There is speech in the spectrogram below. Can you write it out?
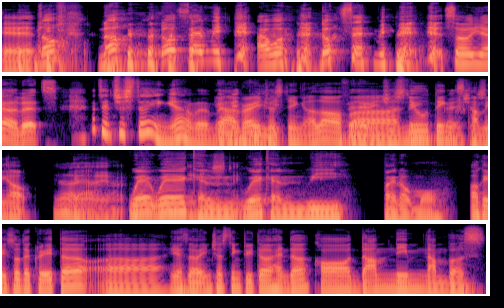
Eh, no, no, don't send me. I will. Don't send me. So yeah, that's that's interesting. Yeah, I Yeah, very the- interesting. A lot of uh, interesting, new things coming out. Yeah, Yeah. yeah, yeah. Where where can where can we find out more? Okay, so the creator, uh, he has an interesting Twitter handle called Dumb Name Numbers.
